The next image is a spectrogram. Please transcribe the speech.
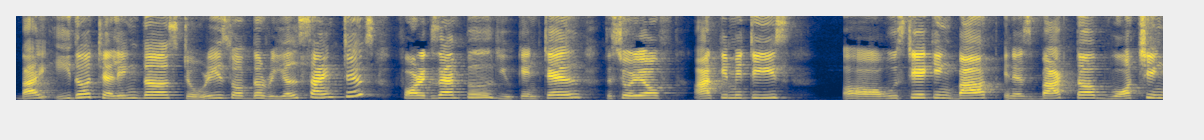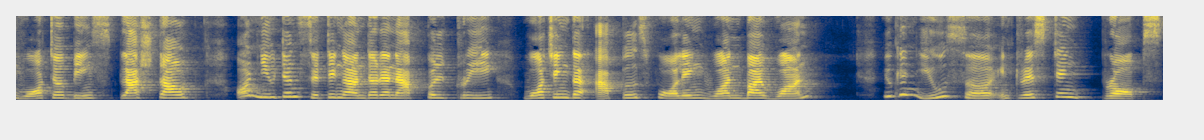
by either telling the stories of the real scientists. For example, you can tell the story of Archimedes uh, who's taking bath in his bathtub watching water being splashed out or Newton sitting under an apple tree watching the apples falling one by one you can use uh, interesting props.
